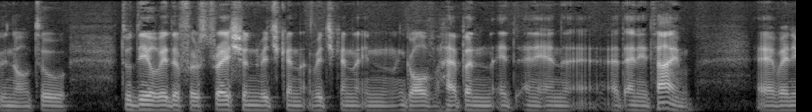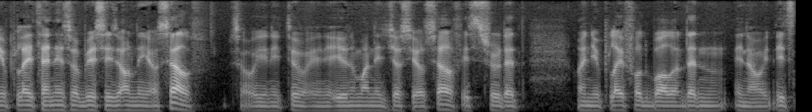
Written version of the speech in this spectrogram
you know to to deal with the frustration which can which can in golf happen at any, at any time. Uh, when you play tennis, obviously, it's only yourself, so you need to you don't manage just yourself. It's true that when you play football, and then you know it's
